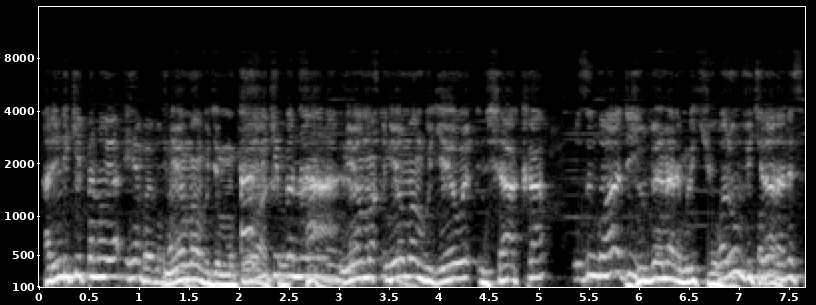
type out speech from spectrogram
Hari indi kipe ntoya ihemba ayo niyo mpamvu ugiye mu mupira wacu niyo mpamvu ngewe nshaka uzi ngo haji juvenal muri kiyovu. wari wumva ikirarane se?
